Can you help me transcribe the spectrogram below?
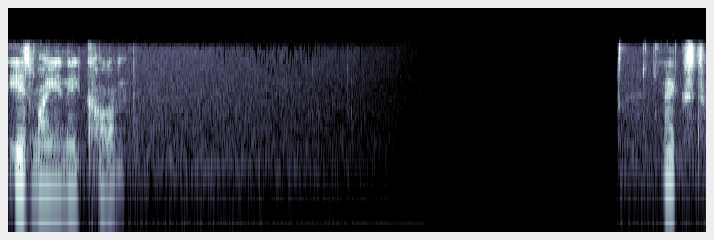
is my unique column. Next,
